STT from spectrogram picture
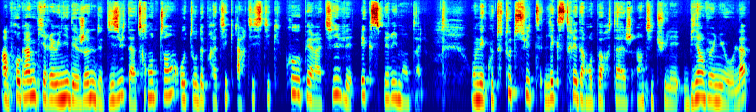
Un programme qui réunit des jeunes de 18 à 30 ans autour de pratiques artistiques coopératives et expérimentales. On écoute tout de suite l'extrait d'un reportage intitulé Bienvenue au LAP,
